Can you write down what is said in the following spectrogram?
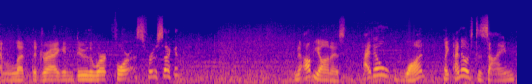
Gonna let the dragon do the work for us for a second. Now, I'll be honest, I don't want, like, I know it's designed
